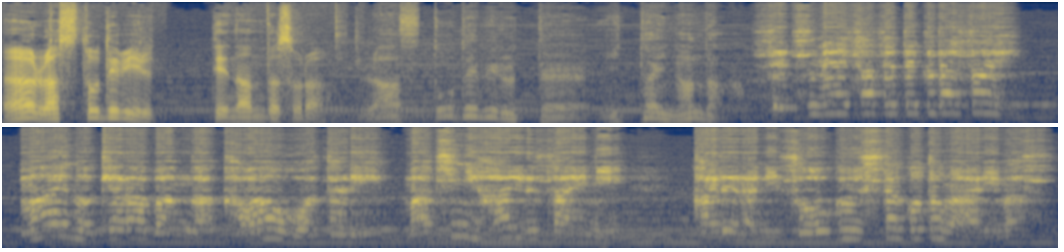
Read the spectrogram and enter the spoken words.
あラストデビルってなんだそら。ラストデビルって一体なんだ？説明させてください。前のキャラバンが川を渡り町に入る際に彼らに遭遇したことがあります。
